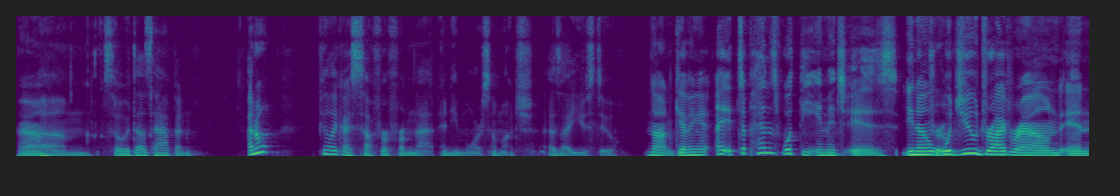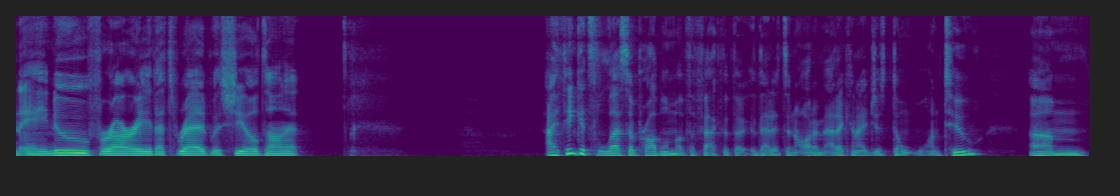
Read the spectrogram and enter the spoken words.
Um, so it does happen. I don't feel like I suffer from that anymore so much as I used to. Not giving it. It depends what the image is. You know, True. would you drive around in a new Ferrari that's red with shields on it? I think it's less a problem of the fact that the, that it's an automatic and I just don't want to. Um,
